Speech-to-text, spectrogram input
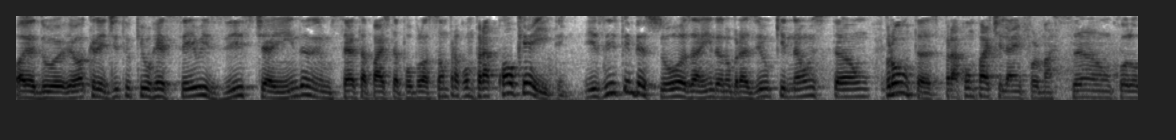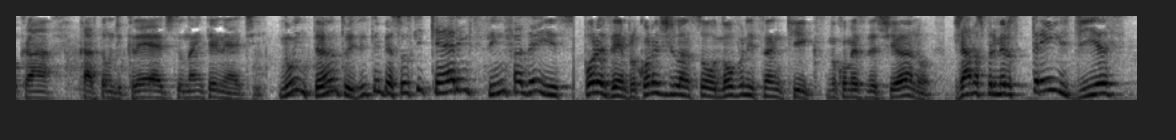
Olha, Edu, eu acredito que o receio existe ainda em certa parte da população para comprar qualquer item. Existem pessoas ainda no Brasil que não estão prontas para compartilhar informação, colocar cartão de crédito na internet. No entanto, existem pessoas que querem sim fazer isso. Por exemplo, quando a gente lançou o novo Nissan Kicks no começo deste ano, já nos primeiros três dias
